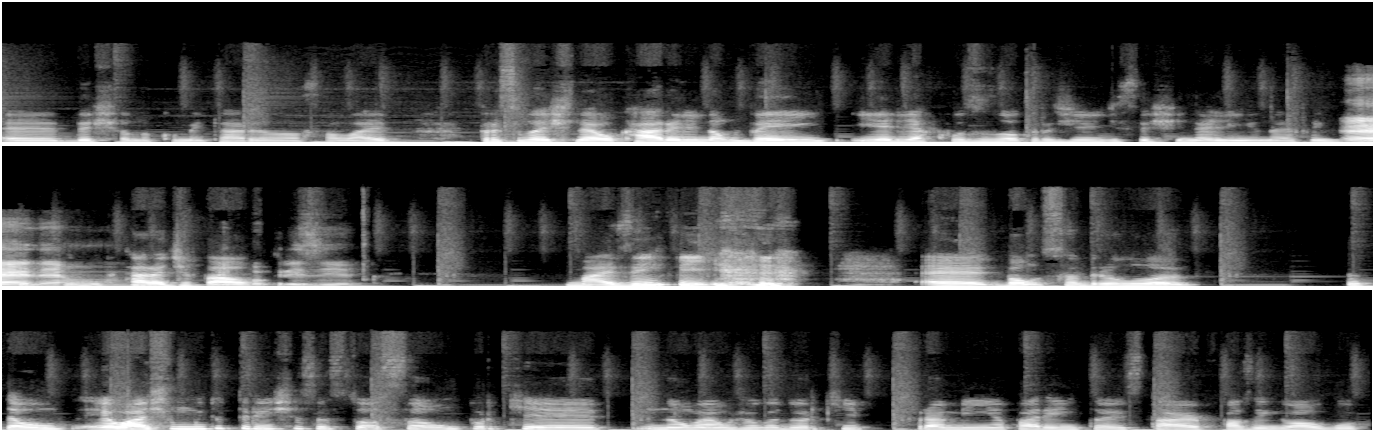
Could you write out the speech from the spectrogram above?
é, deixando comentário na nossa live. Impressionante, né? O cara, ele não vem e ele acusa os outros de, de ser chinelinho, né? Tem, é, tem, né? muito cara de pau. hipocrisia. Mas, enfim. É, bom, sobre o Luan. Então, eu acho muito triste essa situação, porque não é um jogador que, para mim, aparenta estar fazendo algo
